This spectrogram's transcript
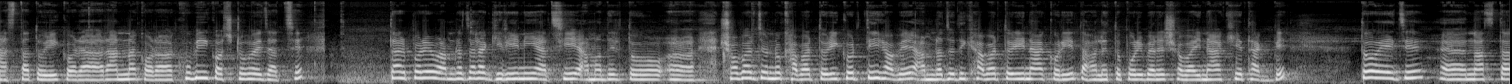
নাস্তা তৈরি করা, রান্না করা খুবই কষ্ট হয়ে যাচ্ছে। তারপরেও আমরা যারা গৃহিণী আছি, আমাদের তো সবার জন্য খাবার তৈরি করতেই হবে। আমরা যদি খাবার তৈরি না করি, তাহলে তো পরিবারের সবাই না খেয়ে থাকবে। তো এই যে নাস্তা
